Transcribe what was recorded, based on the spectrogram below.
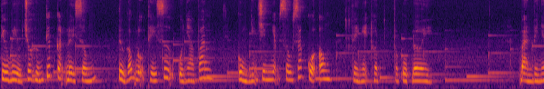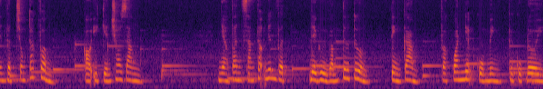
tiêu biểu cho hướng tiếp cận đời sống từ góc độ thế sự của nhà văn cùng những chiêm nghiệm sâu sắc của ông về nghệ thuật và cuộc đời. Bàn về nhân vật trong tác phẩm có ý kiến cho rằng nhà văn sáng tạo nhân vật để gửi gắm tư tưởng, tình cảm và quan niệm của mình về cuộc đời.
